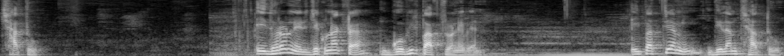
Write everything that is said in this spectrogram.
ছাতু। এই ধরনের যে কোনো একটা গভীর পাত্র নেবেন। এই পাত্রে আমি দিলাম ছাতু।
